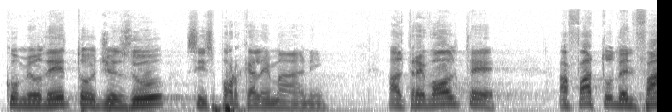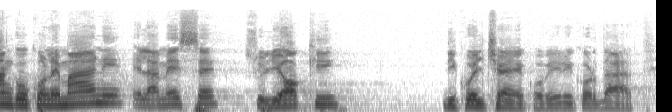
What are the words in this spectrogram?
Come ho detto, Gesù si sporca le mani. Altre volte ha fatto del fango con le mani e l'ha messe sugli occhi di quel cieco, vi ricordate?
